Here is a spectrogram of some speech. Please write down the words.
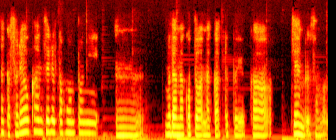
なんかそれを感じると本当に、うん、無駄なことはなかったというか、全部その、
